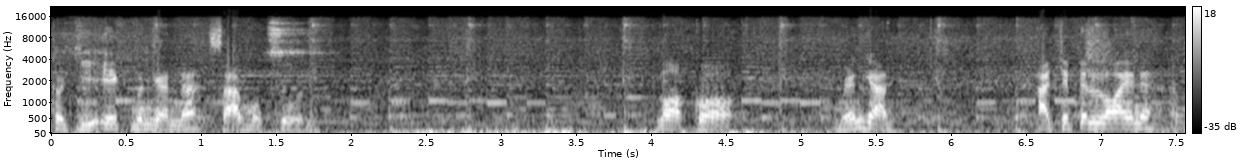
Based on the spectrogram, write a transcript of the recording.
ก็ GX เหมือนกันนะ 360 รอบก็เหมือนกัน อาจจะเป็นรอยนะครับ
